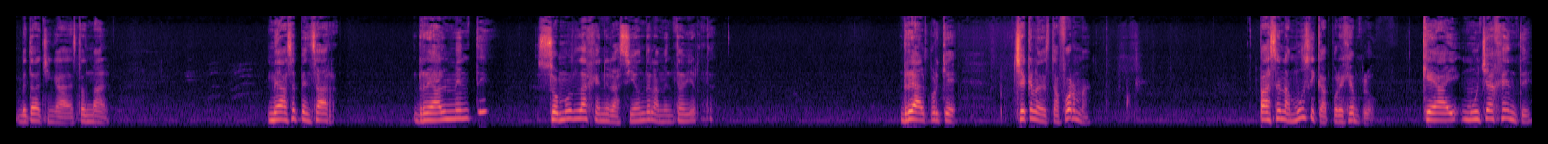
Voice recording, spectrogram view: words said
vete a la chingada, estás mal. Me hace pensar, ¿realmente somos la generación de la mente abierta? Real, porque, chéquenlo de esta forma. Pasa en la música, por ejemplo que hay mucha gente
